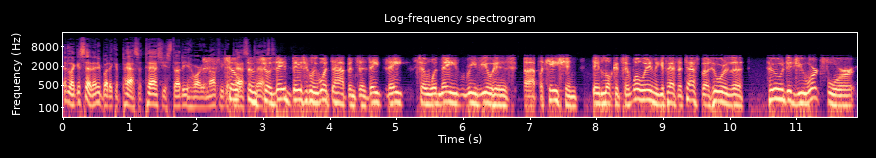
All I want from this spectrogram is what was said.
And like I said, anybody can pass a test. You study hard enough, you can so, pass a um, test. so they basically what happens is they they so when they review his application, they look and say, well, wait a minute, you passed the test, but who were the who did you work for?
